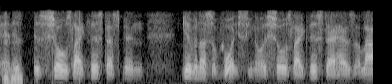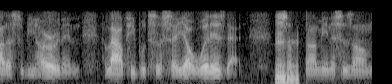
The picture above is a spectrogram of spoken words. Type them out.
and Mhm. it's, it's shows like this that's been giving us a voice. You know, it's shows like this that has allowed us to be heard and allowed people to say, "Yo, what is that?" So Mhm. I mean, this is um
